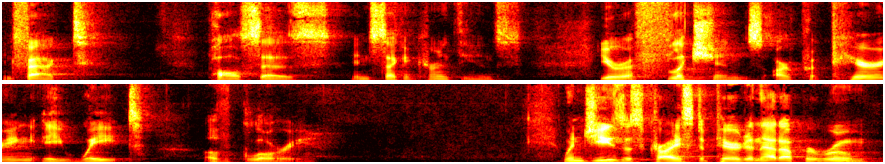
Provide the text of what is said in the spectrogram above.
In fact, Paul says in 2 Corinthians, your afflictions are preparing a weight of glory. When Jesus Christ appeared in that upper room,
